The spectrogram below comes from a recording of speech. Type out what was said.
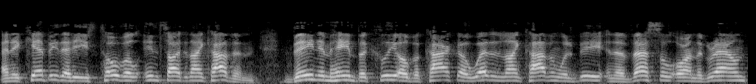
and it can't be that he's tovel inside the nine kavin. Bein imheim bekli o bekarka, whether the nine kavin would be in a vessel or on the ground,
